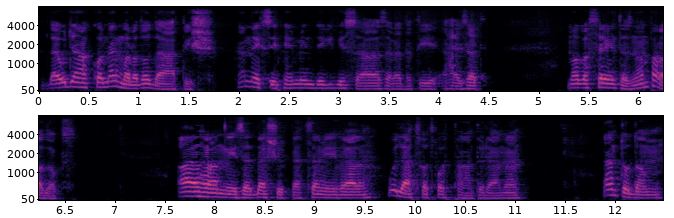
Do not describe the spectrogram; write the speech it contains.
de ugyanakkor megmarad oda át is. Emlékszik még mindig vissza az eredeti helyzet. Maga szerint ez nem paradox? Álhalam nézett besüppett szemével, úgy látszott fogytan a türelme. Nem tudom,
